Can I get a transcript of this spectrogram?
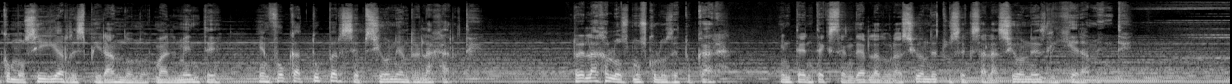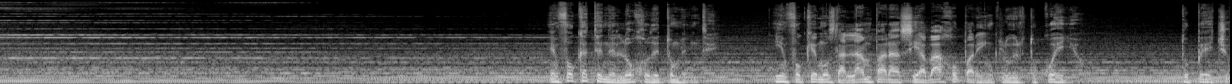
como sigues respirando normalmente, enfoca tu percepción en relajarte. Relaja los músculos de tu cara. Intenta extender la duración de tus exhalaciones ligeramente. Enfócate en el ojo de tu mente y enfoquemos la lámpara hacia abajo para incluir tu cuello, tu pecho,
